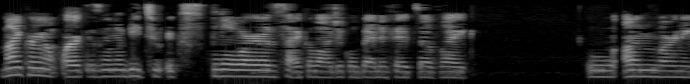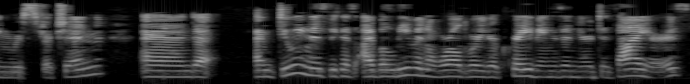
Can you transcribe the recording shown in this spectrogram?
my current work is going to be to explore the psychological benefits of like unlearning restriction and I'm doing this because I believe in a world where your cravings and your desires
